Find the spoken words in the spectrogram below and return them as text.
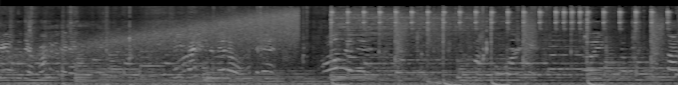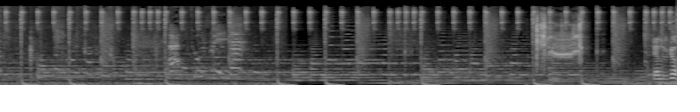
Stay over there. Run over there. Stay right in the middle. The. Okay, let's go.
